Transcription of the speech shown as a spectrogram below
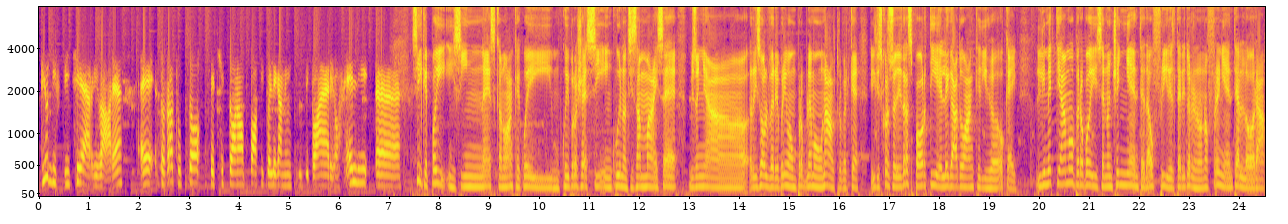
più difficile arrivare e soprattutto se ci sono pochi collegamenti di tipo aereo. E lì eh... sì che poi si innescano anche quei, quei, processi in cui non si sa mai se bisogna risolvere prima un problema o un altro perché il discorso dei trasporti è legato anche di ok li mettiamo però poi se non c'è niente da offrire il territorio non offre niente allora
